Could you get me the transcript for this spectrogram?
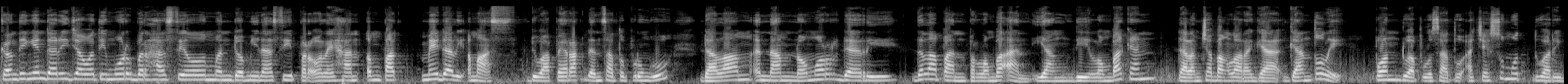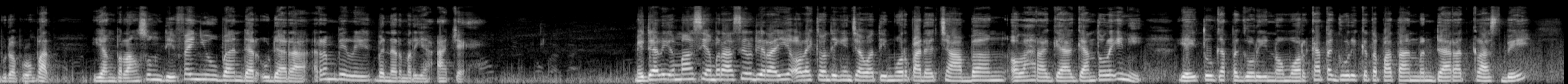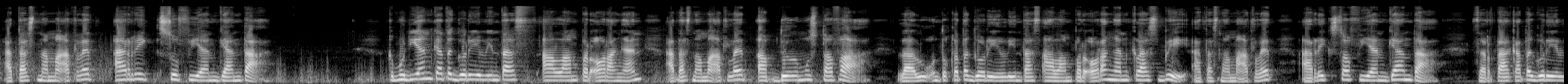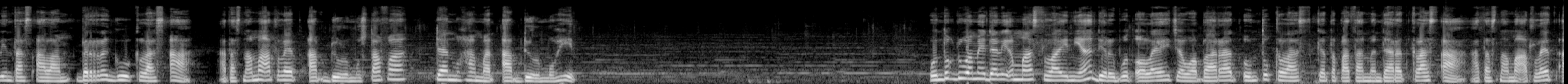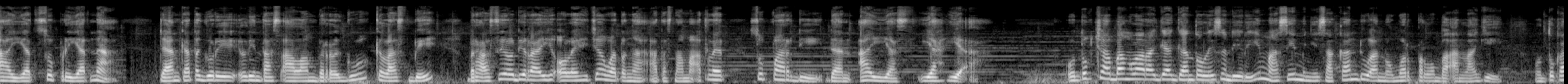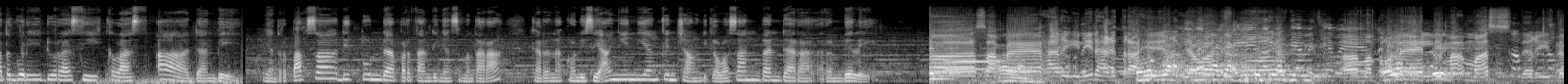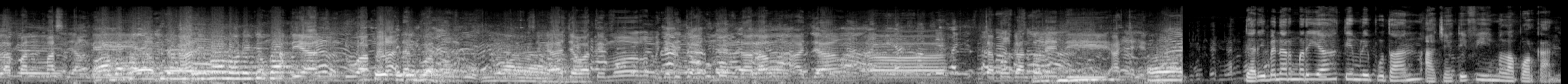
Kontingen dari Jawa Timur berhasil mendominasi perolehan 4 medali emas, 2 perak dan 1 perunggu dalam 6 nomor dari 8 perlombaan yang dilombakan dalam cabang olahraga Gantole PON 21 Aceh Sumut 2024 yang berlangsung di venue Bandar Udara Rembele Benar Meriah Aceh. Medali emas yang berhasil diraih oleh kontingen Jawa Timur pada cabang olahraga gantole ini, yaitu kategori nomor kategori ketepatan mendarat kelas B atas nama atlet Arik Sufian Ganta. Kemudian kategori lintas alam perorangan atas nama atlet Abdul Mustafa. Lalu untuk kategori lintas alam perorangan kelas B atas nama atlet Arik Sofian Ganta, serta kategori lintas alam berregu kelas A atas nama atlet Abdul Mustafa dan Muhammad Abdul Muhid. Untuk dua medali emas lainnya direbut oleh Jawa Barat untuk kelas ketepatan mendarat kelas A atas nama atlet Ayat Supriyatna dan kategori lintas alam beregu kelas B berhasil diraih oleh Jawa Tengah atas nama atlet Supardi dan Ayas Yahya. Untuk cabang olahraga gantole sendiri masih menyisakan dua nomor perlombaan lagi, untuk kategori durasi kelas A dan B yang terpaksa ditunda pertandingan sementara karena kondisi angin yang kencang di kawasan Bandara Rembele. Uh, sampai hari ini hari terakhir Jawa Timur uh, memperoleh 5 emas dari 8 emas yang dilakukan kemudian dua perak dan dua perunggu. Sehingga Jawa Timur menjadi juara umum dalam ajang uh, cabur gantole di Aceh ini. Dari Benar Meriah, Tim Liputan Aceh TV melaporkan.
